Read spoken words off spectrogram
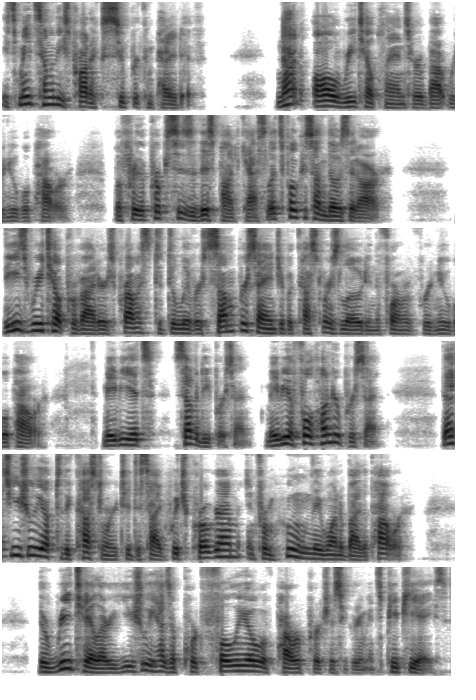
it's made some of these products super competitive. Not all retail plans are about renewable power, but for the purposes of this podcast, let's focus on those that are. These retail providers promise to deliver some percentage of a customer's load in the form of renewable power. Maybe it's 70%, maybe a full 100%. That's usually up to the customer to decide which program and from whom they want to buy the power. The retailer usually has a portfolio of power purchase agreements, PPAs,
